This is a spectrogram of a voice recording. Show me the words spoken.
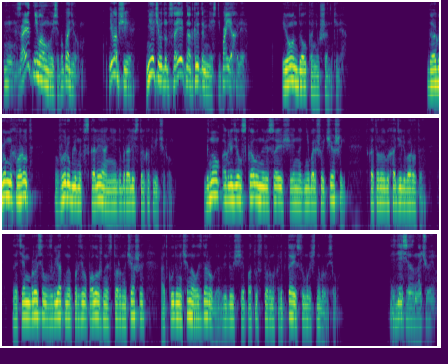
«За это не волнуйся, попадем. И вообще, нечего тут стоять на открытом месте. Поехали!» И он дал коню шенкеля. До огромных ворот, вырубленных в скале, они добрались только к вечеру. Гном оглядел скалы, нависающие над небольшой чашей, в которую выходили ворота, Затем бросил взгляд на противоположную сторону чаши, откуда начиналась дорога, ведущая по ту сторону хребта, и сумрачно бросил. «Здесь и заночуем.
